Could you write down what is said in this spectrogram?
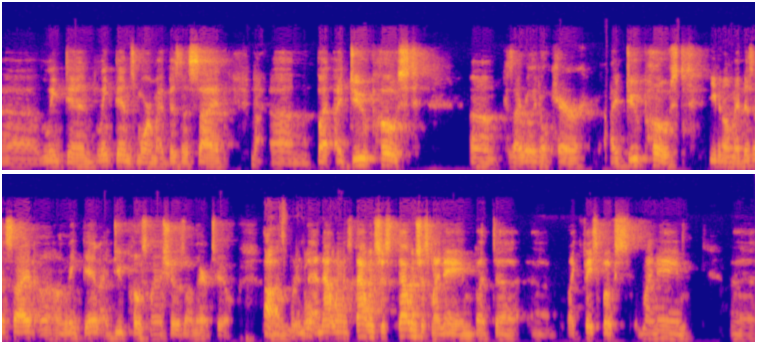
uh, LinkedIn. LinkedIn's more on my business side, right. um, but I do post because um, I really don't care. I do post even on my business side uh, on LinkedIn. I do post my shows on there too. Oh, that's um, pretty and, cool. And that one's that one's just that one's just my name, but uh, uh, like Facebook's my name. Uh,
